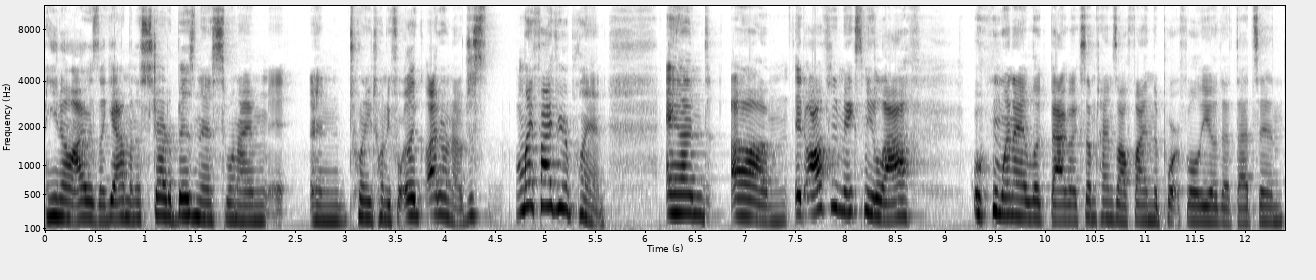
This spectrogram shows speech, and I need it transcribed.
you know, I was like, yeah, I'm going to start a business when I'm in 2024. Like I don't know, just my 5-year plan. And um it often makes me laugh when I look back. Like sometimes I'll find the portfolio that that's in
